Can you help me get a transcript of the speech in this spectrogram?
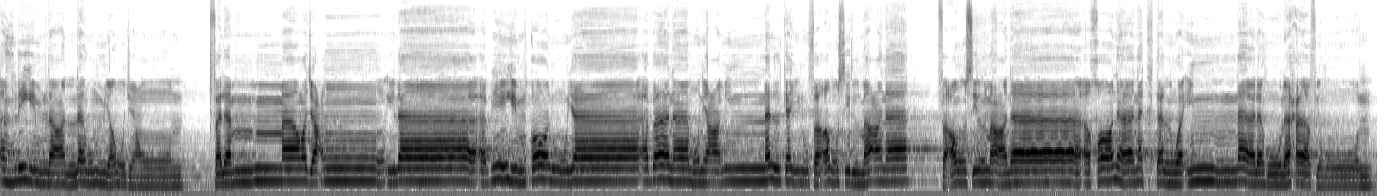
أهلهم لعلهم يرجعون. فلما رجعوا إلى أبيهم قالوا يا أبانا منع منا الكيل فأرسل معنا فأرسل معنا أخانا نكتل وإنا له لحافظون.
